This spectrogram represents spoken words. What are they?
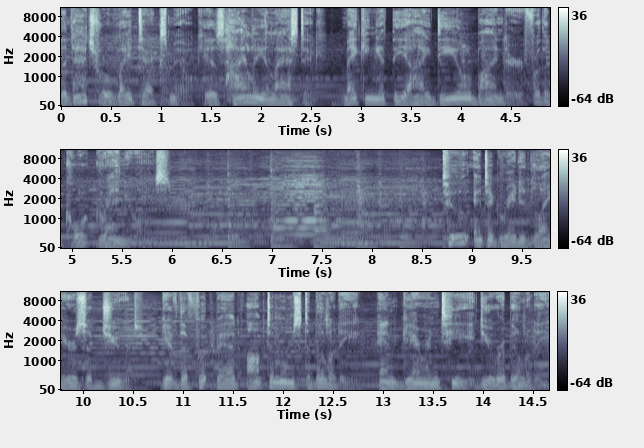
The natural latex milk is highly elastic, making it the ideal binder for the cork granules. Two integrated layers of jute give the footbed optimum stability and guarantee durability.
